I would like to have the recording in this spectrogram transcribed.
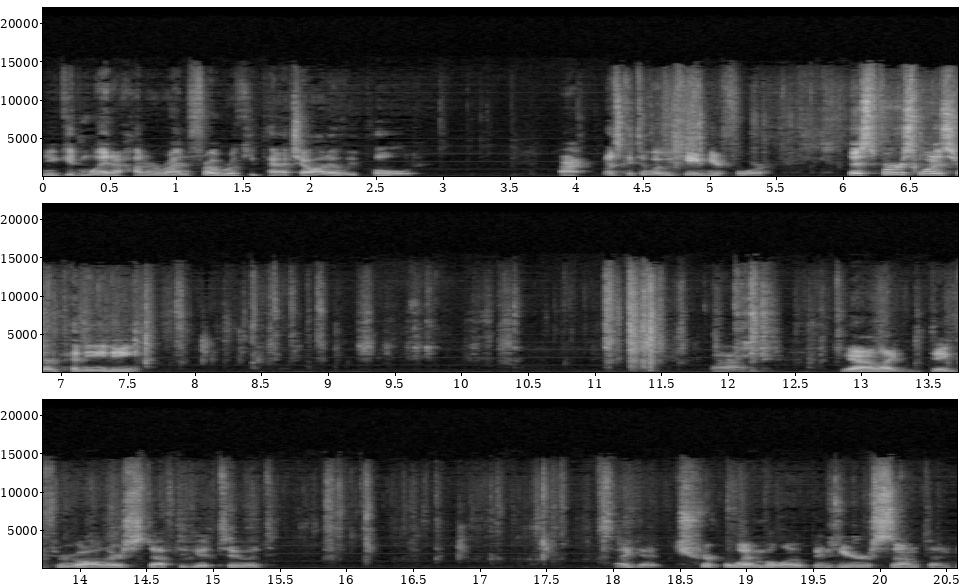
and you can win a Hunter Renfrow rookie patch auto we pulled. All right, let's get to what we came here for. This first one is from Panini. Wow. Yeah, like dig through all their stuff to get to it. It's like a triple envelope in here or something.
